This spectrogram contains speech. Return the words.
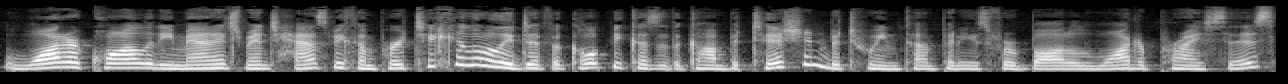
water quality management has become particularly difficult because of the competition between companies for bottled water prices,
